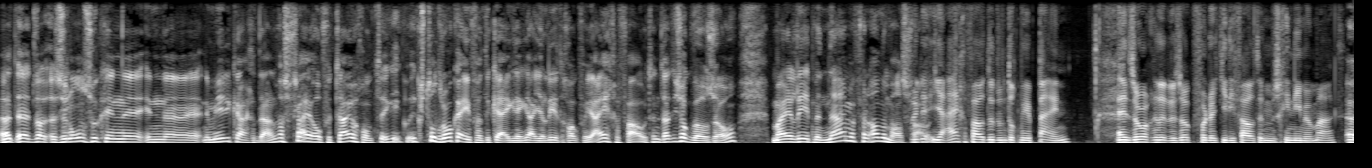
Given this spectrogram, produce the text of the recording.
Het, het was, er is een onderzoek in, eh, in, eh, in Amerika gedaan. Het was vrij overtuigend. Ik, ik, ik stond er ook even aan te kijken. Ik denk, ja, je leert toch ook van je eigen fouten? Dat is ook wel zo. Maar je leert met name van andermans fouten. de- je eigen fouten doen toch meer pijn? En zorgen er dus ook voor dat je die fouten misschien niet meer maakt? Eh,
